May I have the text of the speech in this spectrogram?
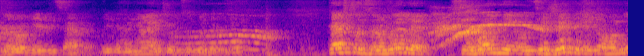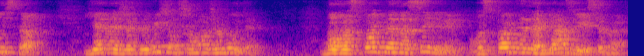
здоров'я від себе, відганяючи цю доброту. Те, що зробили сьогодні ці жителі того міста, є найжахливішим, що може бути. Бо Господь не насильник, Господь не нав'язує себе.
